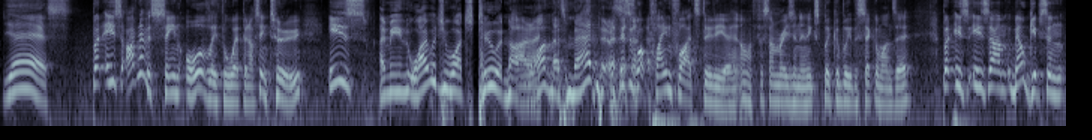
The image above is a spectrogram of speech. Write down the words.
yes. But is I've never seen all of Lethal Weapon. I've seen two. Is I mean, why would you watch two and not one? That's madness. this is what plane flights do to you? Oh, for some reason, inexplicably, the second one's there. But is is um Mel Gibson?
